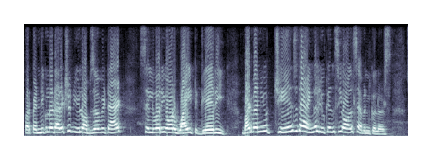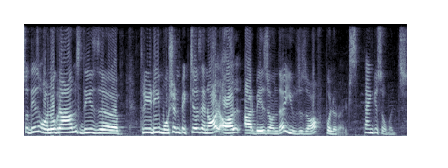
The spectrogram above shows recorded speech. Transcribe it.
perpendicular direction you will observe it at silvery or white glary. But when you change the angle you can see all seven colors. So these holograms these uh, 3d motion pictures and all all are based on the uses of polaroids. Thank you so much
